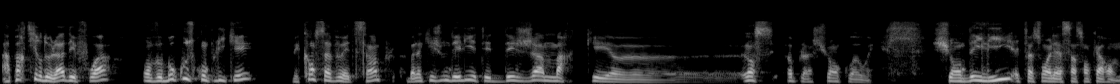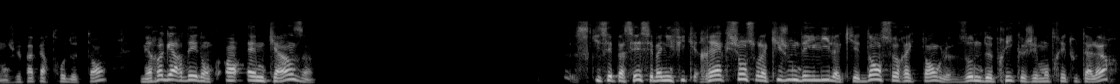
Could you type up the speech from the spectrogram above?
À partir de là, des fois, on veut beaucoup se compliquer, mais quand ça veut être simple, bah, la Kijun Daily était déjà marquée. Euh, hop là, je suis en quoi Ouais. Je suis en daily. De toute façon, elle est à 540, donc je ne vais pas perdre trop de temps. Mais regardez donc en M15, ce qui s'est passé, c'est magnifique. Réaction sur la Kijun Daily là, qui est dans ce rectangle, zone de prix que j'ai montré tout à l'heure.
